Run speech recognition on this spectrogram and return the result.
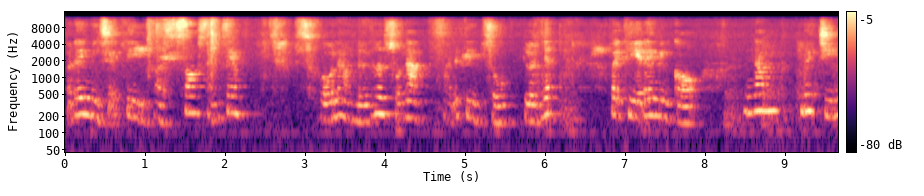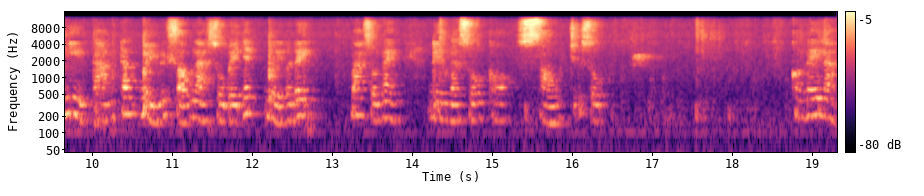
Ở đây mình sẽ tìm và so sánh xem số nào lớn hơn số nào và để tìm số lớn nhất. Vậy thì ở đây mình có 59.876 là số bé nhất bởi ở đây. Ba số này đều là số có 6 chữ số. Còn đây là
